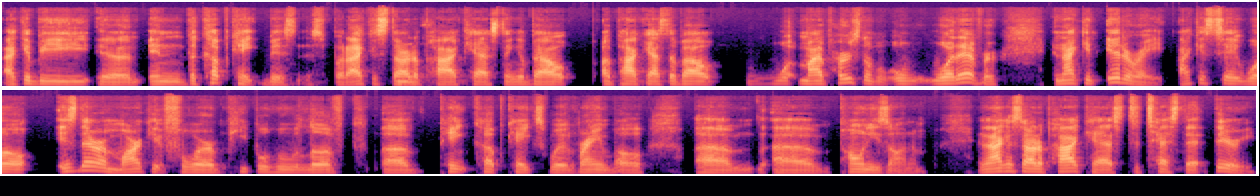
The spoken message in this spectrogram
I could be uh, in the cupcake business, but I could start a mm. podcasting about a podcast about what my personal whatever, and I can iterate. I could say, well, is there a market for people who love uh, pink cupcakes with rainbow um, uh, ponies on them? And I can start a podcast to test that theory.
